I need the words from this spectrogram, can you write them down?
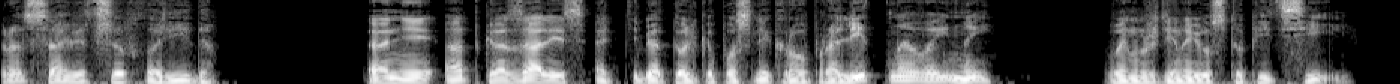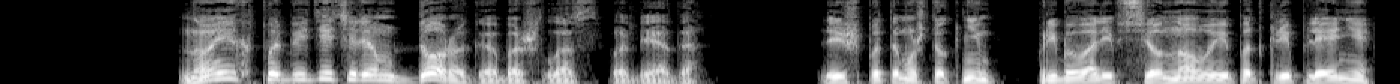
красавица Флорида. Они отказались от тебя только после кровопролитной войны, вынужденной уступить силе. Но их победителям дорого обошлась победа, лишь потому что к ним прибывали все новые подкрепления,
